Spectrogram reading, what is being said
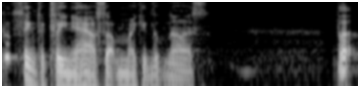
Good thing to clean your house up and make it look nice. But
